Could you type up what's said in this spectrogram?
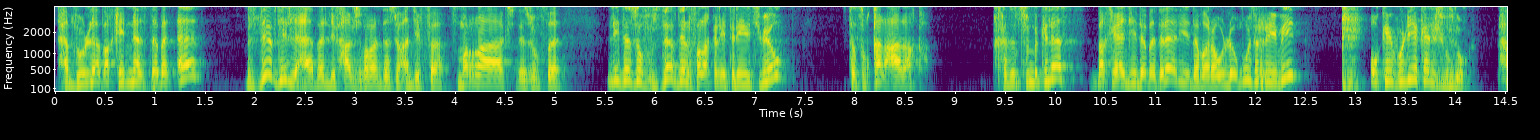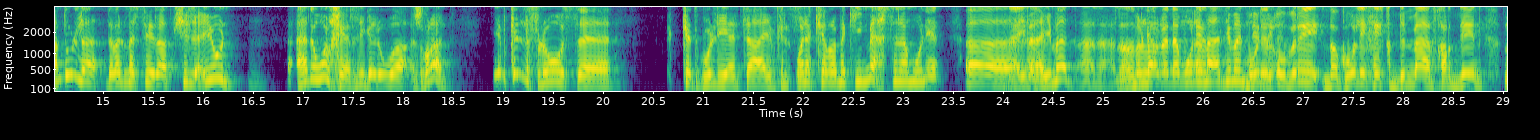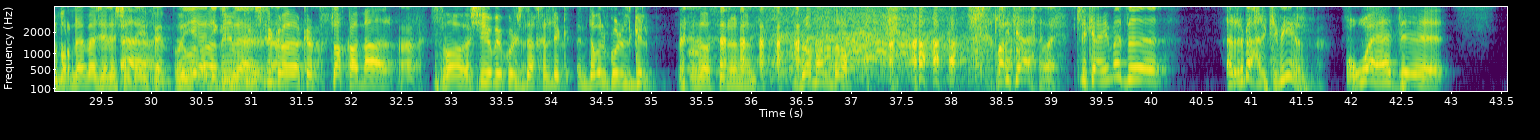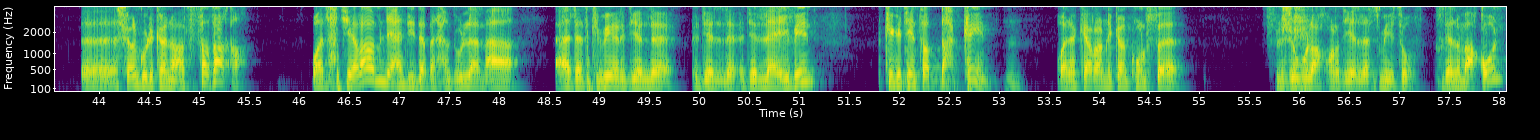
الحمد لله باقي الناس دابا الآن بزاف ديال اللعابة اللي بحال جبران دازوا عندي في مراكش دازوا في اللي دازوا في بزاف ديال الفرق اللي ترينيت بهم تتبقى العلاقة. خدمت تمك ناس باقي عندي دابا دراري دابا راه ولاو مدربين وكيقول لي كنجبدوك الحمد لله دابا المسيرة تمشي للعيون. هذا هو الخير اللي قال هو جبران. يمكن الفلوس آه، كتقول لي أنت يمكن ولكن راه ما كاين ما أحسن منير عماد آه، لا من نذكر لا- منير ما ندير منير لك. après donc هو اللي كيقدم معاه فخر الدين البرنامج على Chada FM. آه، هي هذيك ما يمكنش لك آه. آه، كتتلاقى مع 27 يوم ما يكونش داخل لك. دابا نقول القلب. بلا ما نضرب. قلت لك. قلت عماد آه، الربح الكبير هو آه، اش كنقول لك أنا هاد الصداقة وهذا الاحترام اللي عندي دابا الحمد لله مع عدد كبير ديال ديال ديال اللاعبين. كي قلتي أنت الضحك كاين. ولكن راه ملي كنكون في في الجو الآخر ديال سميتو ديال المعقول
